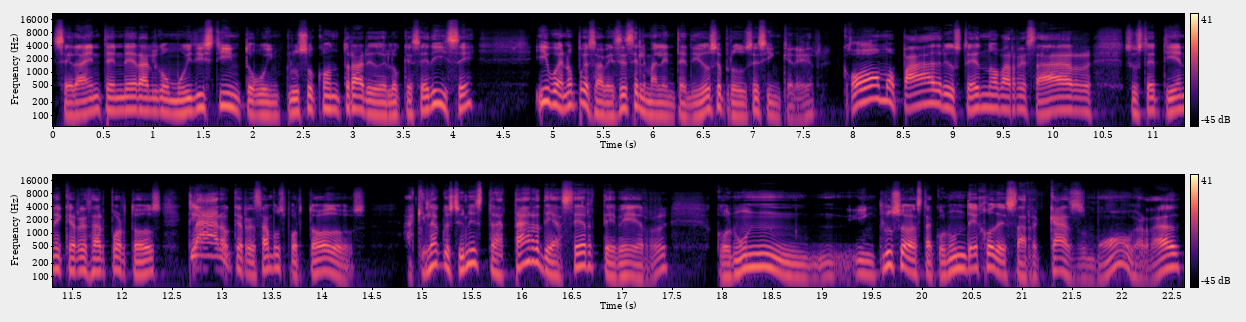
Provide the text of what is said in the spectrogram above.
Se da a entender algo muy distinto o incluso contrario de lo que se dice. Y bueno, pues a veces el malentendido se produce sin querer. ¿Cómo, padre, usted no va a rezar? Si usted tiene que rezar por todos. Claro que rezamos por todos. Aquí la cuestión es tratar de hacerte ver con un, incluso hasta con un dejo de sarcasmo, ¿verdad?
